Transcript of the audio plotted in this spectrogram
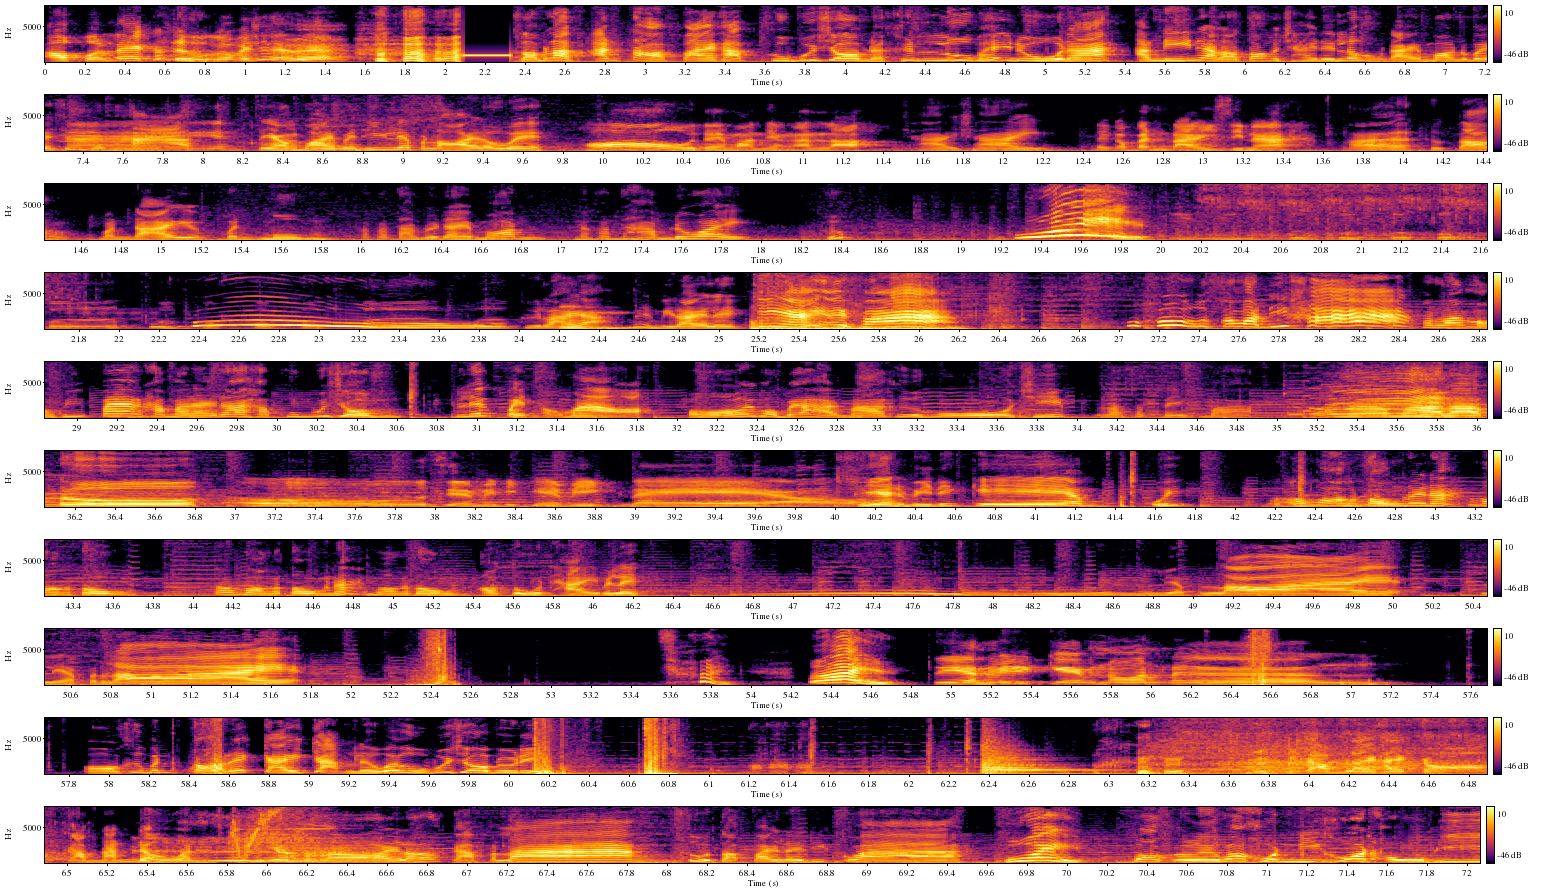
เอาคนแรกก็ถูกก็ไม่ใช่เลย สำหรับอันต่อไปครับคุณผู้ชมเนี่ยขึ้นรูปให้ดูนะ อันนี้เนี่ยเราต้องใช้ในเรื่องของ diamond ด้วยซึ่งผมหาเตรียมไว้เป็นที่เรียบร้อยแล้วเว้ยฮ้าว diamond อย่างนั้นเหรอ ใช่ใช่แล้วก็บันไดสินะ เออถูกต้องบันไดเป็นมุม แล้วก็ตามด้วย diamond แล้วก็ตามด้วยฮึบอุ้ย ปึ๊บปึ๊บปึ๊บปึ๊บปึ๊บปึ๊บปึ๊บปึ๊บปึ๊บคืออะไรอะไม่เห็นมีอะไรเลยนี่ไงไอ้ฟ้าสวัสดีค่ะ พลังของพี่แป้งทำอะไรได้ครับคุณผู้ชม เรียกเป็ดออกมาเหรอ อ๋อที่ผมไปอ่านมาคือ hold shift แล้ว spacebarนามาลาโตโอ้เซียนมินิเกมอีกแล้วเทียนมินิเกม อุ้ยต้องมองตรงด้วยนะ มองตรง ต้องมองตรงนะ มองตรง เอาตูดไถไปเลย เรียบร้อย เรียบร้อยเฮ้ยเฮ้ยเซียนมินิเกมนอนหนึ่งอ๋อ คือมันเกาะได้ไกลจัดเลยเว้ยคุณผู้ชมดูดิ กำอะไรใครก่อกำนั้นโดนเรียบร้อยแล้วก็กลับล่าง สูตรต่อไปเลยดีกว่าหุยบอกเลยว่าคนนี้โคตรโอพี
